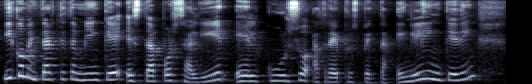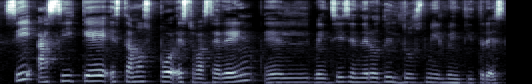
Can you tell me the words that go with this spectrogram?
y comentarte también que está por salir el curso Atrae Prospecta en LinkedIn. Sí, así que estamos por, esto va a ser en el 26 de enero del 2023.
